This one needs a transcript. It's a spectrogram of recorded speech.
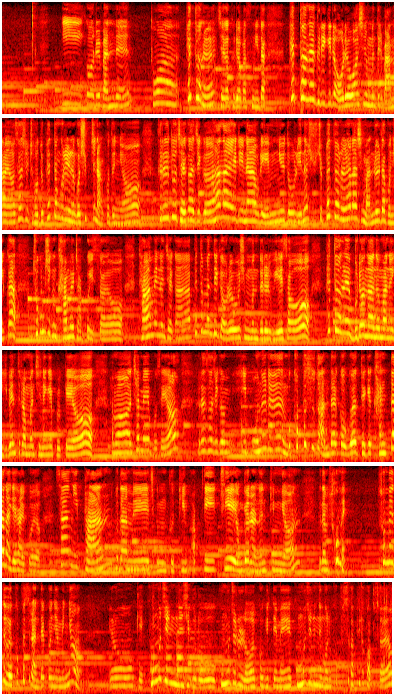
이거를 만든 도화 패턴을 제가 그려봤습니다. 패턴을 그리기를 어려워하시는 분들이 많아요. 사실 저도 패턴 그리는 거 쉽진 않거든요. 그래도 제가 지금 하나엘이나 우리 엠뉴도 리나슈즈 패턴을 하나씩 만들다 보니까 조금씩은 감을 잡고 있어요. 다음에는 제가 패턴 만들기 어려우신 분들을 위해서 패턴을 무료 나눔하는 이벤트를 한번 진행해 볼게요. 한번 참여해 보세요. 그래서 지금 이 오늘은 뭐 커프수도 안 달 거고요. 되게 간단하게 할 거예요. 상의판, 그 다음에 지금 그 뒤, 앞뒤, 뒤에 연결하는 뒷면, 그 다음 소매. 소매도 왜 커프수를 안달 거냐면요. 이렇게 고무줄 있는 식으로 고무줄을 넣을 거기 때문에 고무줄 있는 거는 커프수가 필요가 없어요.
